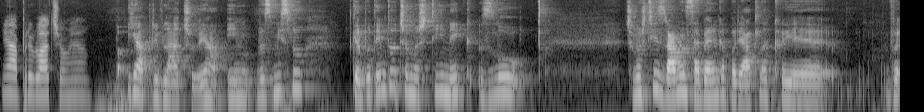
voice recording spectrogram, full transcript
Ja, privlačil. Ja. Ja, privlačil. Ja. In v smislu, ker potem to, če imaš ti nek zelo. Če imaš ti zraven sebe enega prijatelja, ki je v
